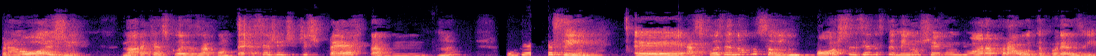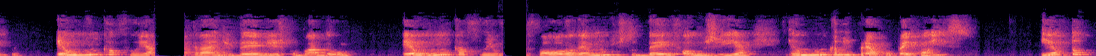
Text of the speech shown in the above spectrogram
Para hoje, na hora que as coisas acontecem, a gente desperta. Uhum. Né? Porque, assim, é, as coisas não são impostas e elas também não chegam de uma hora para outra. Por exemplo, eu nunca fui a atrás de ver disco voador. Eu nunca fui ufóloga, eu nunca estudei ufologia, eu nunca me preocupei com isso. E eu estou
